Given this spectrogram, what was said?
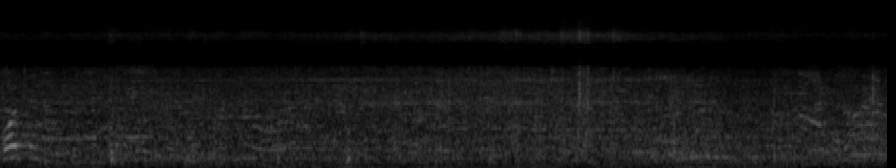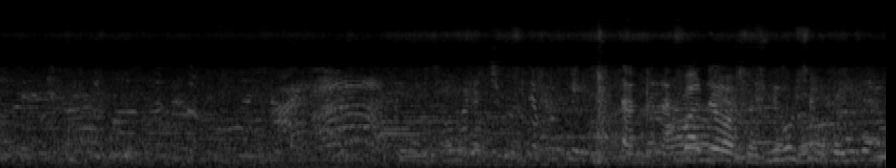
데도 못 꺼져. 맞아. 일곱 시면 되기 때문에.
